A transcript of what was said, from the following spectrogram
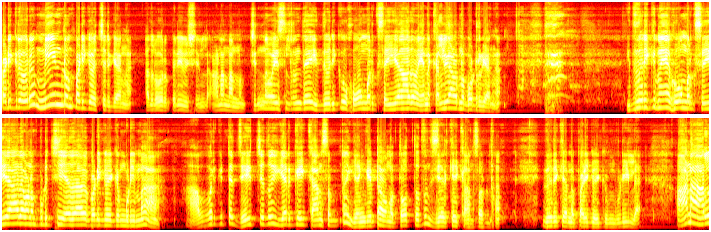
படிக்கிறவர் மீண்டும் படிக்க வச்சிருக்காங்க. அதில் ஒரு பெரிய விஷயம் இல்லை. ஆனால் நான் சின்ன வயசுலேருந்தே இது வரைக்கும் ஹோம்ஒர்க் செய்யாதவன் என்னை கல்வியாளர்னு போட்டிருக்காங்க. இது வரைக்குமே ஹோம்ஒர்க் செய்யாதவனை பிடிச்சி ஏதாவது படிக்க வைக்க முடியுமா? அவர்கிட்ட ஜெயிச்சதும் இயற்கை கான்செப்ட் தான். அவங்க தோத்ததும் இயற்கை கான்செப்ட் தான். இது வரைக்கும் என்னை படிக்க வைக்க முடியல. ஆனால்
